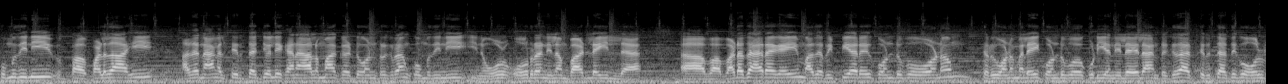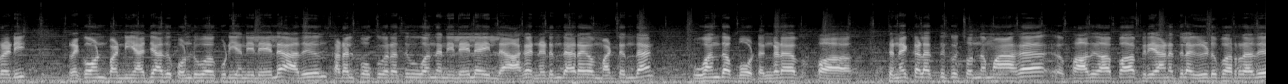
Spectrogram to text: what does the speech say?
குமுதினி ப பழுதாகி அதை நாங்கள் திருத்த சொல்லி கனகாலமாக கேட்டு கொண்டிருக்கிறோம். குமுதினி இன்னும் ஓ- ஓடுற நிலம்பாடில் இல்லை. வடதாரகையும் அதை ரிப்பேருக்கு கொண்டு போகணும் திருவோணமலை கொண்டு போகக்கூடிய நிலையெல்லாம் இருக்குது. அது திருத்தத்துக்கு ஆல்ரெடி ரெக்கவுண்ட் பண்ணியாச்சு. அது கொண்டு போகக்கூடிய நிலையில் அதுவும் கடல் போக்குவரத்து உகந்த நிலையில் இல்லை. ஆக நெடுந்தாரகம் மட்டும்தான் உகந்த போட் எங்கட திணைக்களத்துக்கு சொந்தமாக பாதுகாப்பாக பிரயாணத்தில் ஈடுபடுறது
